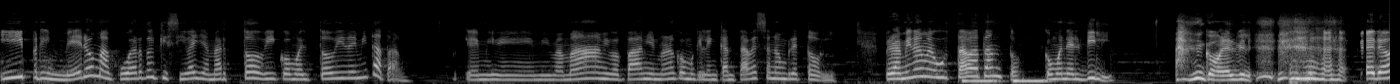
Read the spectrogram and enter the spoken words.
Y primero me acuerdo que se iba a llamar Toby como el Toby de mi tata. Que mi, mi mamá, mi papá, mi hermano como que le encantaba ese nombre Toby. Pero a mí no me gustaba tanto como en el Billy. como en el Billy. Pero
